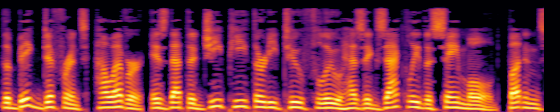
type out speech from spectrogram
The big difference, however, is that the GP32 Flu has exactly the same mold, buttons,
